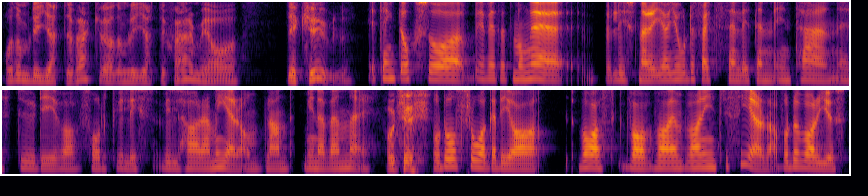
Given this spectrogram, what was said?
Och de blir jättevackra och de blir jätteskärmiga och det är kul. Jag tänkte också, jag vet att många lyssnare, jag gjorde faktiskt en liten intern studie vad folk vill, vill höra mer om bland mina vänner. Okej. Okay. Och då frågade jag vad, vad, vad, vad är ni intresserade av? Och då var det just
